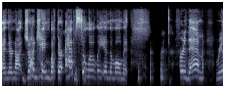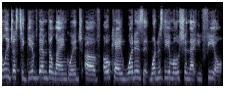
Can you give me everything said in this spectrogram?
and they're not judging, but they're absolutely in the moment. For them, really just to give them the language of, okay, what is it? What is the emotion that you feel?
